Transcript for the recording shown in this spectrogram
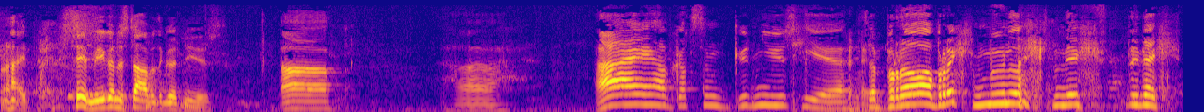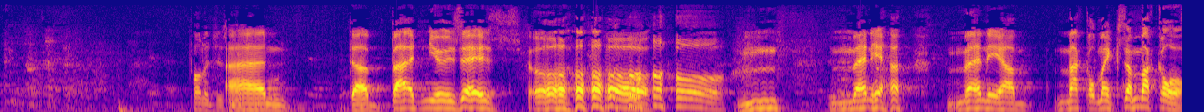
Right. Tim, you're going to start with the good news. Uh, uh, I have got some good news here. It's a Brabricht Moonlicht Nicht Nicht. Apologies. And the bad news is, oh, Oh, m- many a, many a muckle makes a muckle.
